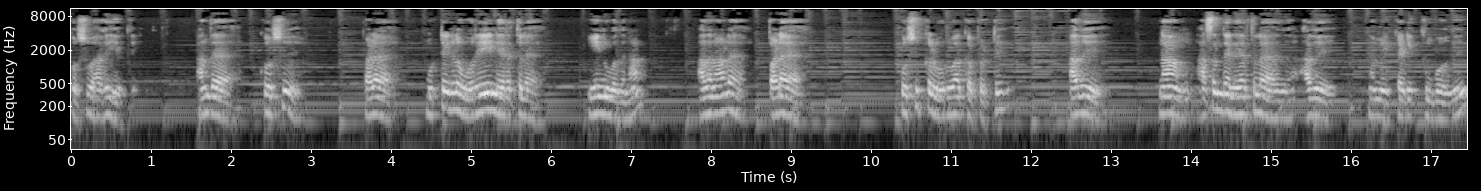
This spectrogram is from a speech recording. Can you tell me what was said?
கொசுவாக இருக்கு. அந்த கொசு பல முட்டைகளை ஒரே நேரத்தில் ஈனுவதனால் அதனால் பல கொசுக்கள் உருவாக்கப்பட்டு அது நாம் அசந்த நேரத்தில் அது அது நம்மை கடிக்கும் போது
